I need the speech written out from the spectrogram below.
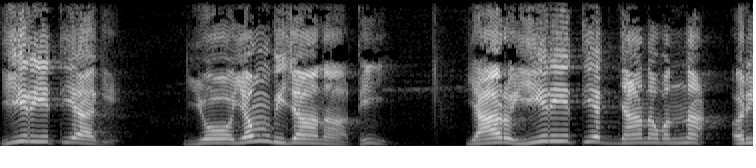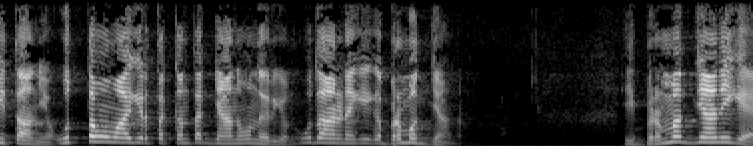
ಈ ರೀತಿಯಾಗಿ ಯೋಯಂ ವಿಜಾನಾತಿ, ಯಾರು ಈ ರೀತಿಯ ಜ್ಞಾನವನ್ನು ಅರಿತಾನೆಯೋ, ಉತ್ತಮವಾಗಿರ್ತಕ್ಕಂಥ ಜ್ಞಾನವನ್ನು ಅರಿಯೋನು. ಉದಾಹರಣೆಗೆ ಈಗ ಬ್ರಹ್ಮಜ್ಞಾನ. ಈ ಬ್ರಹ್ಮಜ್ಞಾನಿಗೆ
